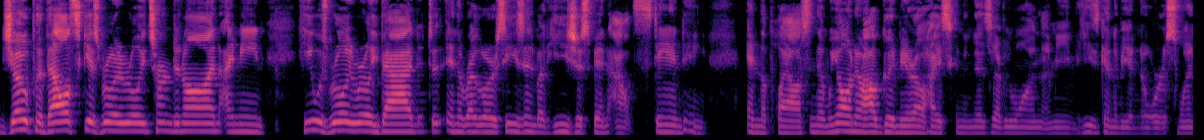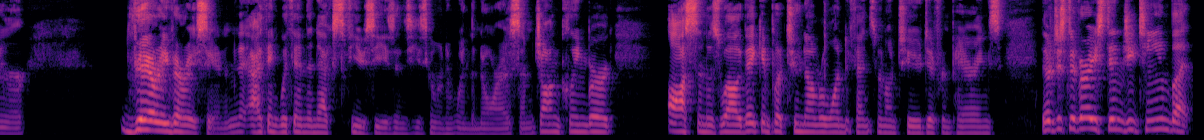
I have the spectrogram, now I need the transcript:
Joe Pavelski has really, really turned it on. I mean, he was really, really bad to, in the regular season, but he's just been outstanding in the playoffs. And then we all know how good Miro Heiskanen is, everyone. I mean, he's going to be a Norris winner very, very soon. I, think within the next few seasons, he's going to win the Norris. And John Klingberg, awesome as well. They can put two number one defensemen on two different pairings. They're just a very stingy team, but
